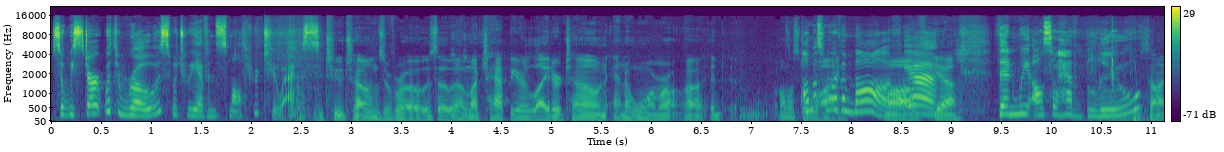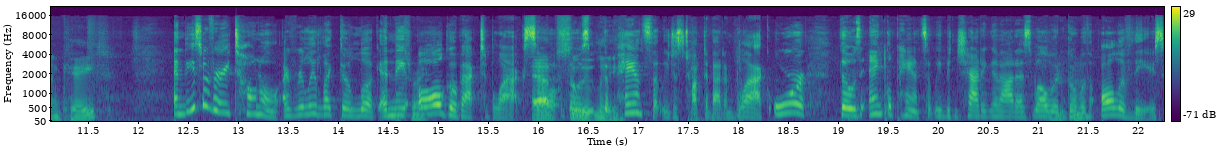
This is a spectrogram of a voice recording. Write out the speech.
So we start with rose, which we have in small through 2X. And two tones of rose, a, mm -hmm. a mm-hmm. much happier, lighter tone, and a warmer, uh, almost Almost more of a mauve, mauve yeah. yeah. Then we also have blue. It's on Kate. And these are very tonal. I really like their look. And they right. all go back to black. So Absolutely. Those, the pants that we just talked about in black or those ankle pants that we've been chatting about as well would mm -hmm. go mm-hmm. with all of these.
